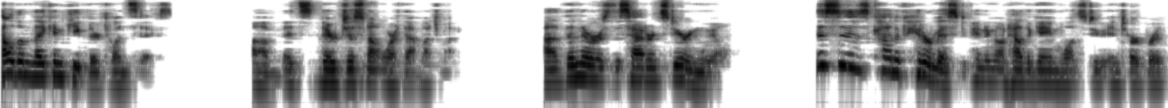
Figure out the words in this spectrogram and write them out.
tell them they can keep their twin sticks. Um, it's they're just not worth that much money. Uh, then there is the Saturn steering wheel. This is kind of hit or miss depending on how the game wants to interpret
